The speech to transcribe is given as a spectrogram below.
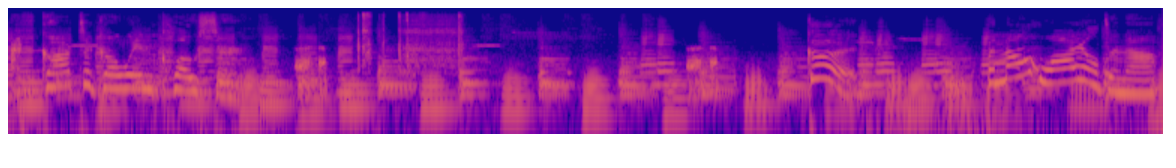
I've got to go in closer. Good, but not wild enough.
